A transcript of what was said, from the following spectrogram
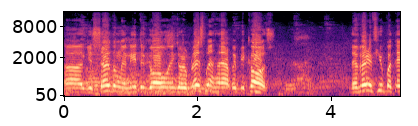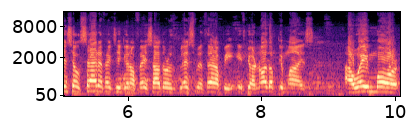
uh, you certainly need to go into replacement therapy because the very few potential side effects you're going to face out of replacement therapy if you are not optimized are way more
